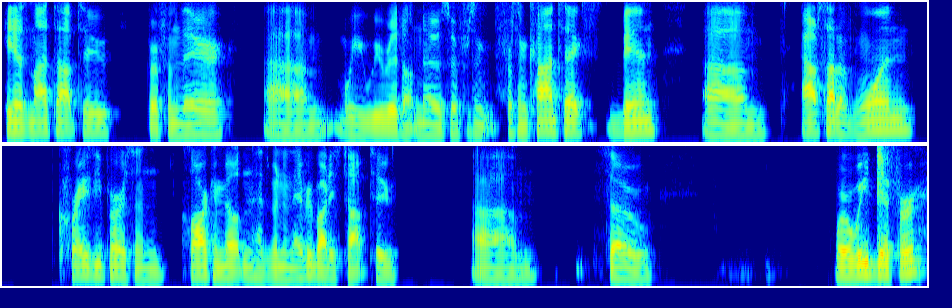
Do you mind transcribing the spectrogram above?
He knows my top two, but from there, um, we we really don't know. So for some for some context, Ben, um, outside of one crazy person, Clarke and Melton has been in everybody's top two. Um, so where we differ,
